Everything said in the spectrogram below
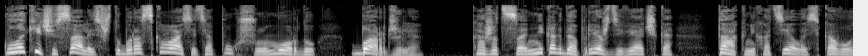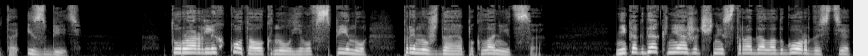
Кулаки чесались, чтобы расквасить опухшую морду Барджеля. Кажется, никогда прежде Вячка так не хотелось кого-то избить. Турар легко толкнул его в спину, принуждая поклониться. Никогда княжич не страдал от гордости,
